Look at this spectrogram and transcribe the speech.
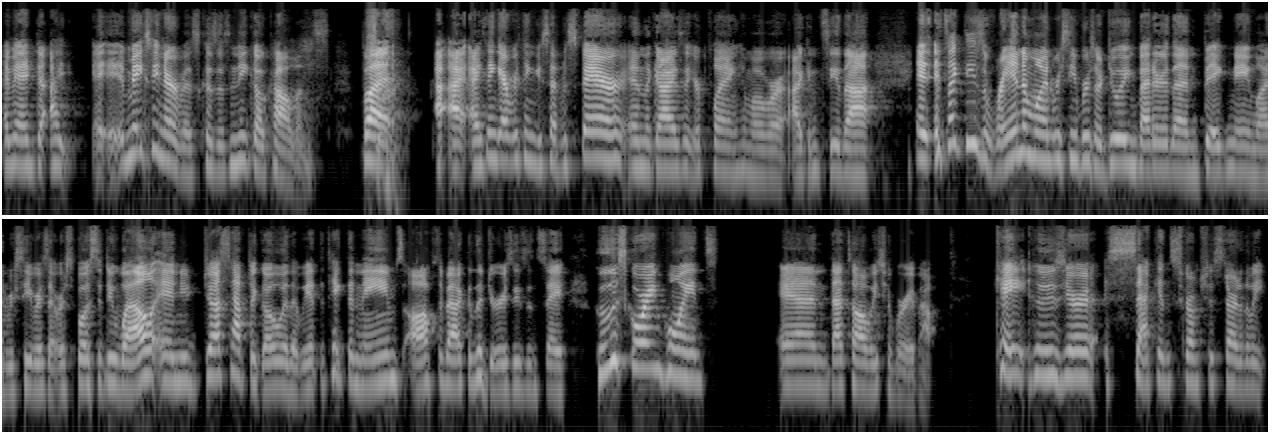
I mean, I, I it makes me nervous because it's Nico Collins, but sure. I, I think everything you said was fair, and the guys that you're playing him over, I can see that it, it's like these random wide receivers are doing better than big name wide receivers that were supposed to do well. And you just have to go with it. We have to take the names off the back of the jerseys and say who's scoring points. And that's all we should worry about. Kate, who's your second scrumptious start of the week?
